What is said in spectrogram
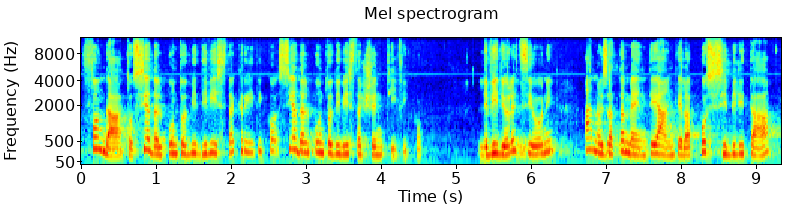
fondato sia dal punto di vista critico sia dal punto di vista scientifico. Le video lezioni hanno esattamente anche la possibilità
